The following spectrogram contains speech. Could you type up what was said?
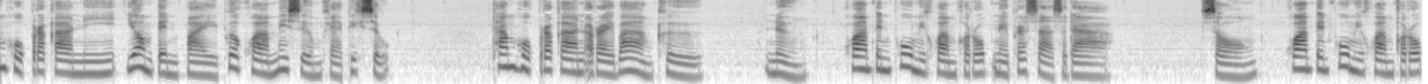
ำหกประการนี้ย่อมเป็นไปเพื่อความไม่เสื่อมแก่ภิกษุทำหกประการอะไรบ้างคือ 1. ความเป็นผู้มีความเคารพในพระศาสดา 2. ความเป็นผู้มีความเคารพ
